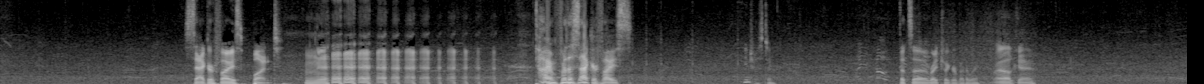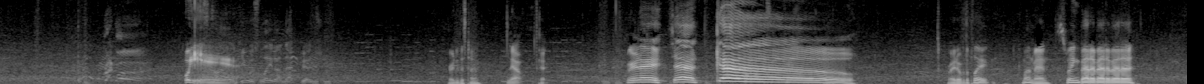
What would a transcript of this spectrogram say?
Sacrifice bunt. Time for the sacrifice. Interesting. That's a uh, right trigger, by the way. okay. Oh yeah! He was late on that pitch. Ready this time? Yeah. Okay. Ready, set, go! Right over the plate. Come on, man. Swing, bada, bada, bada.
